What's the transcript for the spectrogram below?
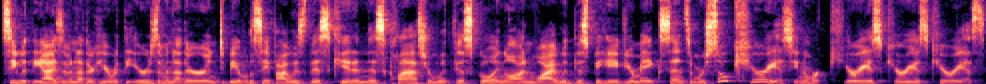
see with the eyes of another, hear with the ears of another, and to be able to say, if I was this kid in this classroom with this going on, why would this behavior make sense? And we're so curious. You know, we're curious, curious, curious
